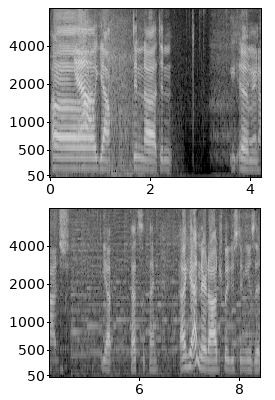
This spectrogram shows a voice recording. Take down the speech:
Uh, Yeah. yeah. Didn't uh, didn't. Um, dodge. Yep, that's the thing. Uh, he had an air dodge, but he just didn't use it.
